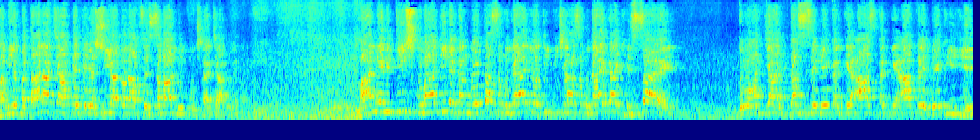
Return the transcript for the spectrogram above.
हम ये बताना चाहते तेजस्वी यादव आपसे सवाल भी पूछना चाहते हैं। माननीय नीतीश कुमार जी ने गंगोता समुदाय जो अति पिछड़ा समुदाय का एक हिस्सा है। 2010 से लेकर के आज तक के आंकड़े देख लीजिए।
